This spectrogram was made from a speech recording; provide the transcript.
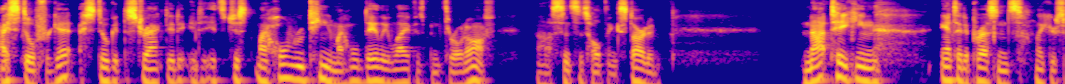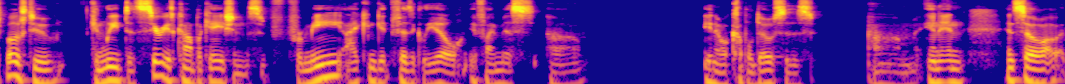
I still forget. I still get distracted. It, it's just my whole routine, my whole daily life has been thrown off uh, since this whole thing started. Not taking antidepressants like you're supposed to can lead to serious complications. For me, I can get physically ill if I miss uh, you know a couple doses um, and and and so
